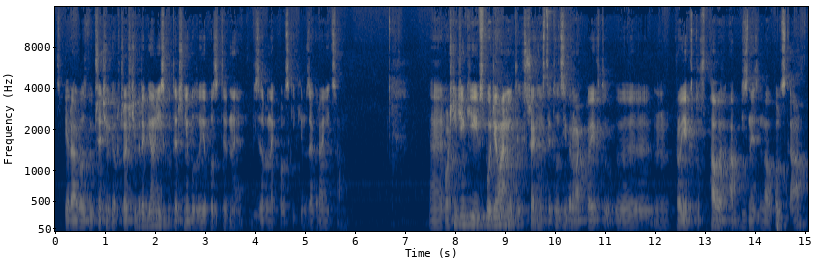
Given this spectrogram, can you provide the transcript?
wspiera rozwój przedsiębiorczości w regionie i skutecznie buduje pozytywny wizerunek polskich firm za granicą. E, właśnie dzięki współdziałaniu tych trzech instytucji w ramach projektu, y, projektów Power Up Business in Małopolska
